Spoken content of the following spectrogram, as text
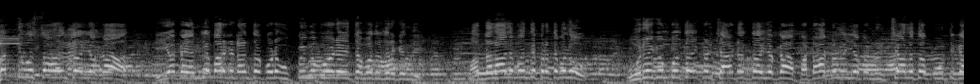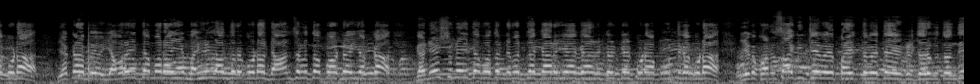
భక్తి ఉత్సాహంతో ఈ యొక్క ఈ యొక్క ఎంజీ మార్కెట్ అంతా కూడా ఉప్పింగిపోవడం అయితే మొదలు జరిగింది. వందలాది మంది ప్రతిమలు ఊరేగింపులతో ఇక్కడ చాటంతో ఈ యొక్క పటాకులు ఈ యొక్క నృత్యాలతో పూర్తిగా కూడా ఇక్కడ ఎవరైతే మన ఈ మహిళలందరూ కూడా డాన్సులతో పాటు ఈ యొక్క గణేషుని అయితే మొత్తం నిమజ్జన కార్యక్రమానికి కూడా పూర్తిగా కూడా ఈ యొక్క కొనసాగించే ప్రయత్నం అయితే ఇక్కడ జరుగుతుంది.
